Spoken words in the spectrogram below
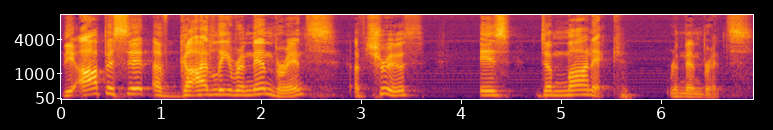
The opposite of godly remembrance of truth is demonic remembrance.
